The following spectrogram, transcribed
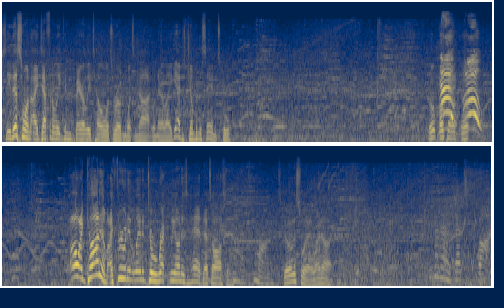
See, this one, I definitely can barely tell what's road and what's not when they're like, yeah, just jump in the sand. It's cool. Oh, okay. No! Oh. Oh! Oh, I got him! I threw it and it landed directly on his head. That's awesome. God, come on. Let's go this way. Why not? No, no, that's fine.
